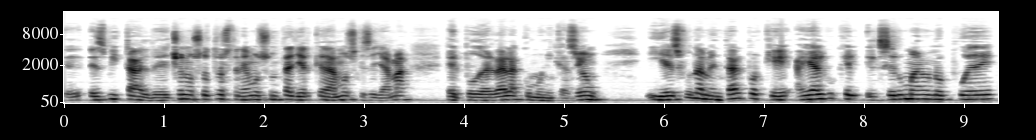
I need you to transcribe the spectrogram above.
e, es vital. De hecho, nosotros tenemos un taller que damos que se llama El poder de la comunicación y es fundamental porque hay algo que el, ser humano no puede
